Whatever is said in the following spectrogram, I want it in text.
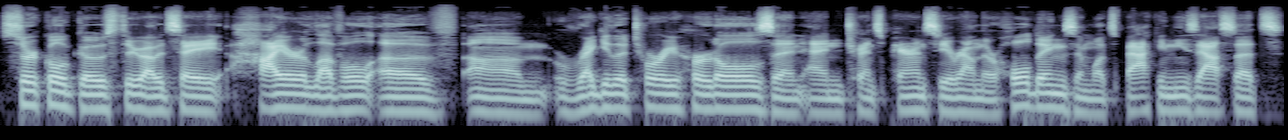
Circle goes through, I would say, higher level of um, regulatory hurdles and, and transparency around their holdings and what's backing these assets,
